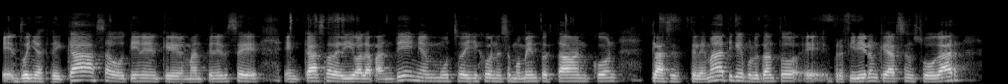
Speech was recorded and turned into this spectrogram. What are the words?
eh, dueñas de casa o tienen que mantenerse en casa debido a la pandemia, muchos hijos en ese momento estaban con clases telemáticas y por lo tanto eh, prefirieron quedarse en su hogar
